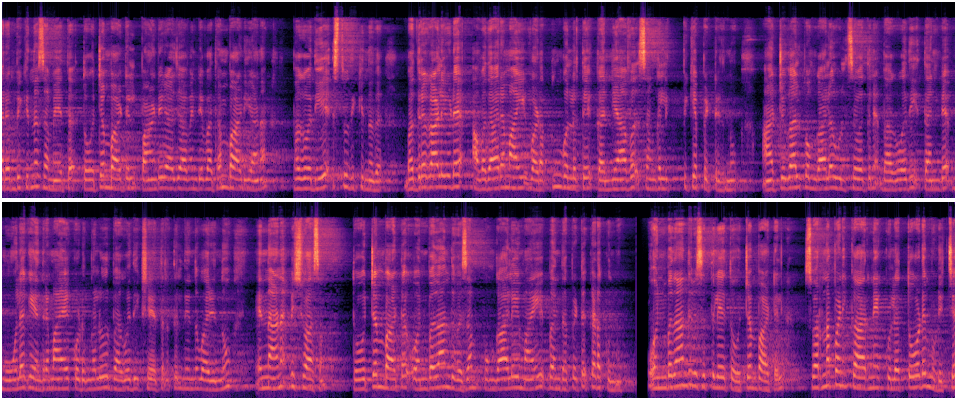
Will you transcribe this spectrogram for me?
ആരംഭിക്കുന്ന സമയത്ത് തോറ്റമ്പാട്ടിൽ പാണ്ഡ്യരാജാവിന്റെ വധം പാടിയാണ് ഭഗവതിയെ സ്തുതിക്കുന്നത്. ഭദ്രകാളിയുടെ അവതാരമായി വടക്കുംകൊല്ലത്തെ കന്യാവ് സങ്കല്പിക്കപ്പെട്ടിരുന്നു. ആറ്റുകാൽ പൊങ്കാല ഉത്സവത്തിന് ഭഗവതി തന്റെ മൂലകേന്ദ്രമായ കൊടുങ്ങല്ലൂർ ഭഗവതി ക്ഷേത്രത്തിൽ നിന്ന് വരുന്നു എന്നാണ് വിശ്വാസം. തോറ്റമ്പാട്ട് ഒൻപതാം ദിവസം പൊങ്കാലയുമായി ബന്ധപ്പെട്ട് കിടക്കുന്നു. ഒൻപതാം ദിവസത്തിലെ തോറ്റംപാട്ടിൽ സ്വർണപ്പണിക്കാരനെ കുലത്തോടെ മുടിച്ച്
